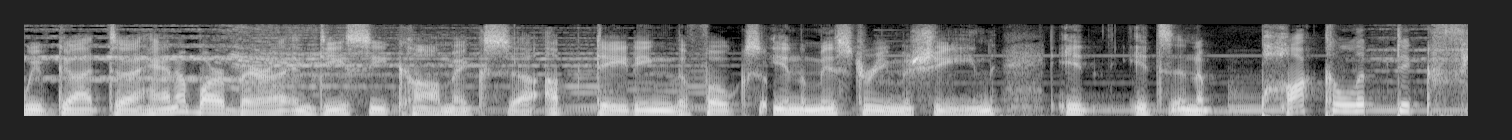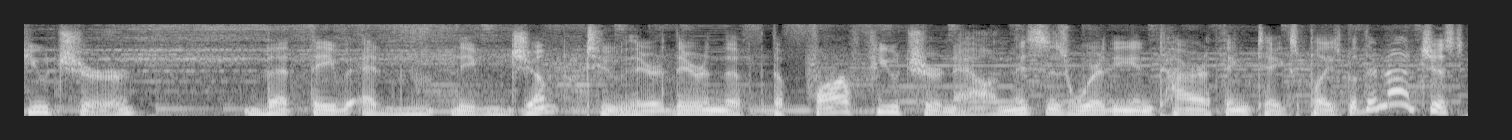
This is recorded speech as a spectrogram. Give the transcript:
we've got uh, Hanna Barbera and DC Comics uh, updating the folks in the Mystery Machine. It, it's an apocalyptic future that they've they've jumped to. They're they're in the the far future now, and this is where the entire thing takes place. But they're not just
